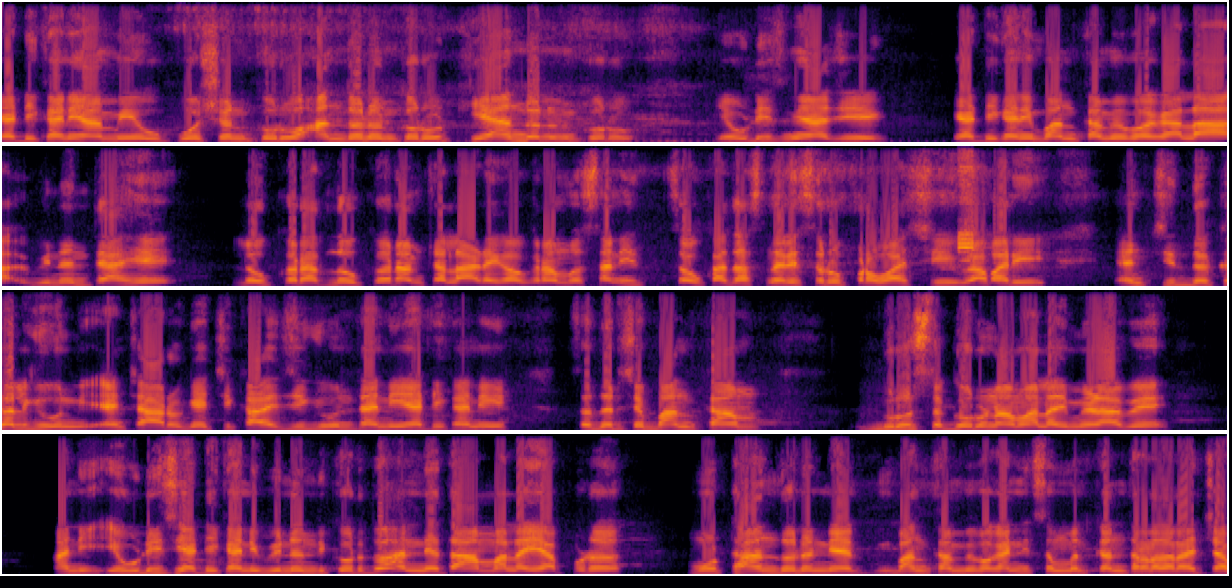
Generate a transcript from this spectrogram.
या ठिकाणी आम्ही उपोषण करू आंदोलन करू ठिय्या आंदोलन करू. एवढीच मी आजी या ठिकाणी बांधकाम विभागाला विनंती आहे. लवकरात लवकर आमच्या लाडेगाव ग्रामस्थांनी चौकात असणारे सर्व प्रवासी व्यापारी यांची दखल घेऊन यांच्या आरोग्याची काळजी घेऊन त्यांनी या ठिकाणी सदरचे बांधकाम दुरुस्त करून आम्हाला मिळावे. आणि एवढीच या ठिकाणी विनंती करतो अन्यथा आम्हाला यापुढं मोठं आंदोलन या बांधकाम विभागाने संबंधित कंत्राटदाराच्या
